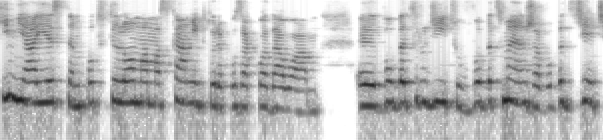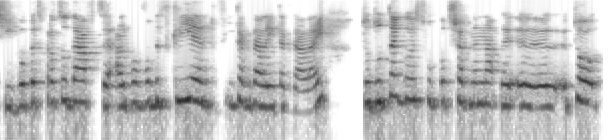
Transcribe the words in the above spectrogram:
kim ja jestem pod tyloma maskami, które pozakładałam e, wobec rodziców, wobec męża, wobec dzieci, wobec pracodawcy albo wobec klientów itd., tak itd., tak to do tego jest potrzebne, to,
